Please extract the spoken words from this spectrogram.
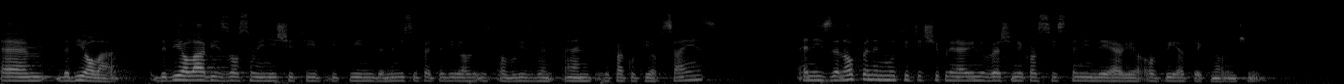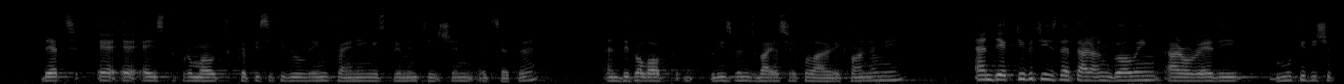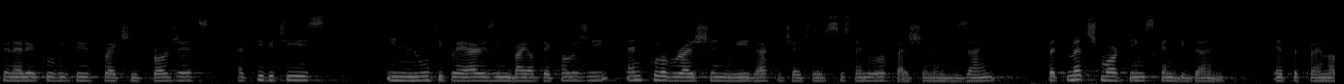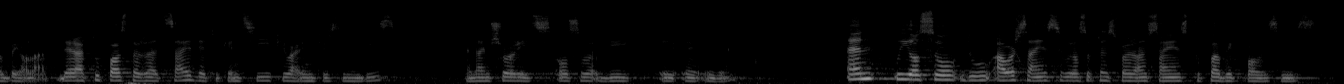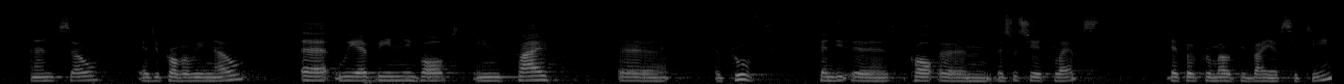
um, the BioLab. The BioLab is also an initiative between the Municipality of Lisbon and the Faculty of Science and is an open and multidisciplinary innovation ecosystem in the area of biotechnology that uh, uh, to promote capacity building, training, experimentation, etc., and develop Lisbon's biocircular economy and the activities that are ongoing are already multidisciplinary collaborative flagship projects, activities in multiple areas in biotechnology, and collaboration with architecture, sustainable fashion and design, but much more things can be done at the Fremel Biolab. There are two posters outside that you can see if you are interested in this, and I'm sure it's also a big event. And we also do our science, we also transfer our science to public policies. And so, as you probably know, uh, we have been involved in five uh, approved uh, call, um, associate labs that were promoted by FCT,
